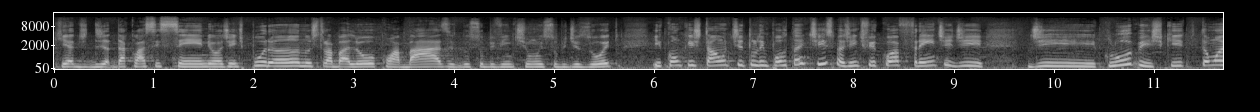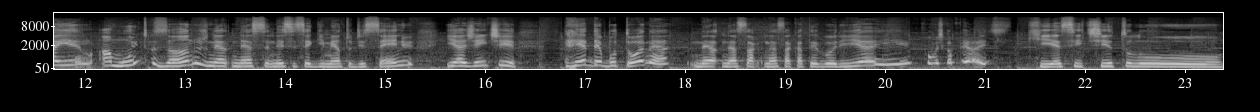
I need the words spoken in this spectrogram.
que é de, da classe sênior. A gente, por anos, trabalhou com a base do sub-21 e sub-18 e conquistar um título importantíssimo. A gente ficou à frente de, de clubes que estão aí há muitos anos nesse, nesse segmento de sênior e a gente redebutou né, nessa, nessa categoria e fomos campeões. Que esse título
